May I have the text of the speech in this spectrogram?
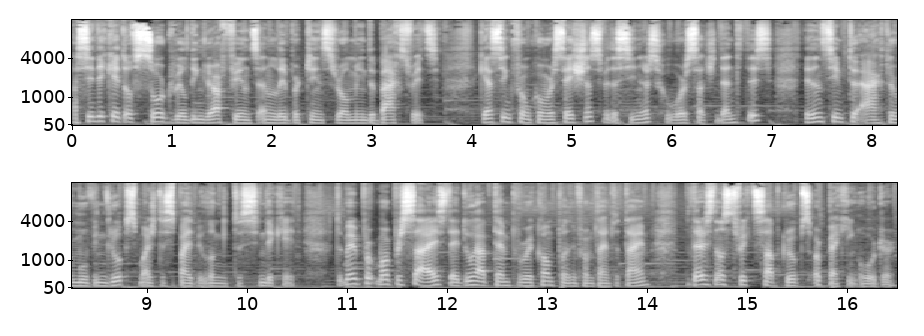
a syndicate of sword-wielding ruffians and libertines roaming the backstreets. Guessing from conversations with the sinners who were such identities, they don't seem to act or move in groups much despite belonging to syndicate. To be more precise, they do have temporary company from time to time, but there is no strict subgroups or pecking order.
